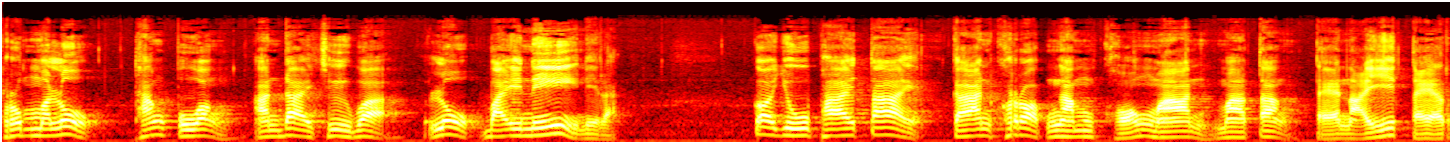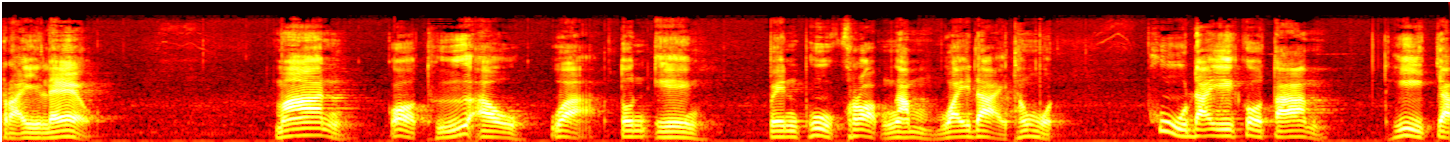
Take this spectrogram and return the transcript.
พรหมโลกทั้งปวง อันได้ชื่อว่าโลกใบนี้นี่แหละ ก็อยู่ภายใต้การครอบงำของมารมาตั้งแต่ไหนแต่ไรแล้ว มารก็ถือเอาว่าตนเองเป็นผู้ครอบงำไว้ได้ทั้งหมด ผู้ใดก็ตามที่จะ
